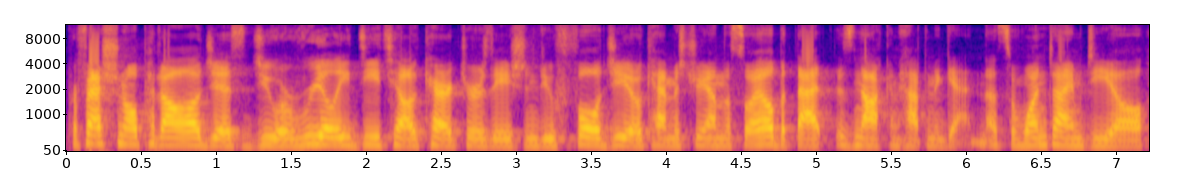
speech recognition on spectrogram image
professional pedologists do a really detailed characterization, do full geochemistry on the soil, but that is not going to happen again. That's a one-time deal.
